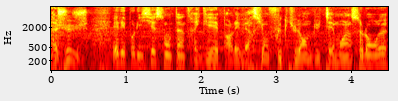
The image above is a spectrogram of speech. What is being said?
La juge et les policiers sont intrigués par les versions fluctuantes du témoin. Selon eux,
